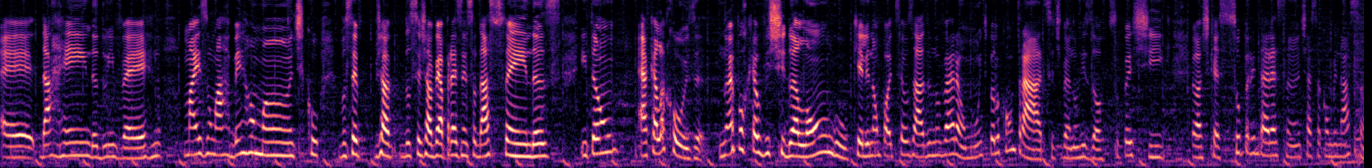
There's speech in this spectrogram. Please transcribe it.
é, da renda do inverno, mas um ar bem romântico. Você já, você já vê a presença das fendas. Então, é aquela coisa. Não é porque o vestido é longo que ele não pode ser usado no verão. Muito pelo contrário. Se estiver num resort super chique, eu acho que é super interessante essa combinação.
